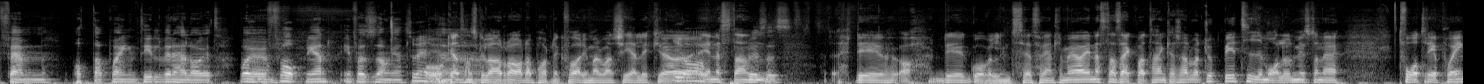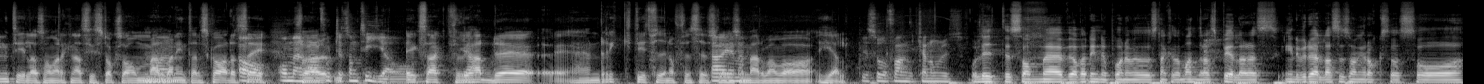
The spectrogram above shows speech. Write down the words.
5-8 poäng till vid det här laget. Var ju Ja. förhoppningen inför säsongen. Och att han skulle ha en radarpartner kvar i Marwan Celik. Jag Ja, är nästan... Precis. Det, ja, det går väl inte att säga så egentligen, men jag är nästan säker på att han kanske hade varit uppe i 10 mål, åtminstone 2-3 poäng till, alltså om man räknar assist också, om Mm. Inte hade skadat Ja, sig. om Mervan För- fortsätter som tia och Exakt, för vi Ja. hade en riktigt fin offensiv så länge som. Mervan var hel. det såg fan kanon ut. Och lite som eh, vi har varit inne på när vi har snackat om andra spelares individuella säsonger också så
